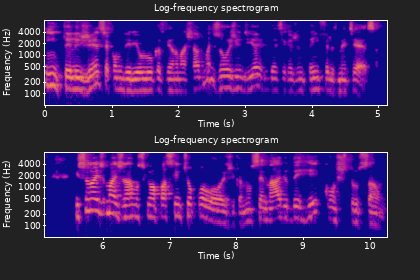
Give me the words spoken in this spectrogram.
inteligência, como diria o Lucas Viana Machado, mas hoje em dia a evidência que a gente tem, infelizmente, é essa. E se nós imaginarmos que uma paciente oncológica, num cenário de reconstrução,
